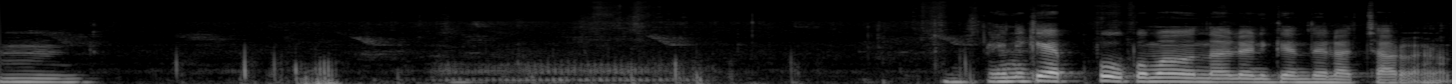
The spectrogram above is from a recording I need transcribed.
ഉം. എനിക്ക് എപ്പോൾ ഉപ്പുമാവ് വന്നാലും എനിക്ക് എന്തെങ്കിലും അച്ചാർ വേണം.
